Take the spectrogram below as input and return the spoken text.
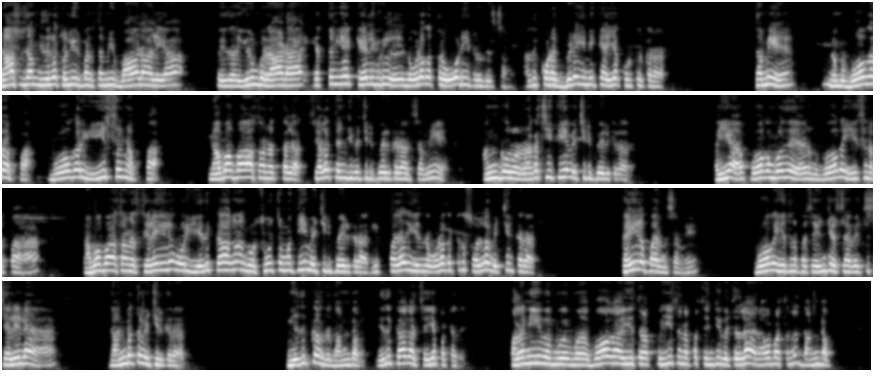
நாசுசாமி இதெல்லாம் சொல்லியிருப்பாங்க சாமி வாழாலையா இது இரும்பு ராடா எத்தனையோ கேள்விகள் இந்த உலகத்துல ஓடிட்டு இருந்தது சாமி. அதுக்கூட விடை இன்னைக்கு ஐயா கொடுத்துருக்கிறார். சாமி நம்ம போகர் அப்பா போகர் ஈசன் அப்பா நவபாசனத்துல சிலை செஞ்சு வச்சுட்டு போயிருக்கிறார் சாமி. அங்க ஒரு ரகசியத்தையே வச்சுட்டு போயிருக்கிறார். ஐயா போகும்போது நம்ம போக ஈசன் அப்பா நவபாசன சிலையில ஒரு எதுக்காக அங்க ஒரு சூட்சமத்தையும் வச்சுட்டு போயிருக்கிறார்? இப்பதான் இந்த உலகத்துக்கு சொல்ல வச்சிருக்கிறார். கையில பாருங்க சாமி. போக ஈசனப்ப செஞ்சு ச- வச்சு சிலையில தண்டத்தை வச்சிருக்கிறார். எதுக்கு அந்த தண்டம்? எதுக்காக அது செய்யப்பட்டது? பழனி போக ஈஸ்வரப்ப ஈசனப்ப செஞ்சு வச்சதுல நவபாசன தண்டம்.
